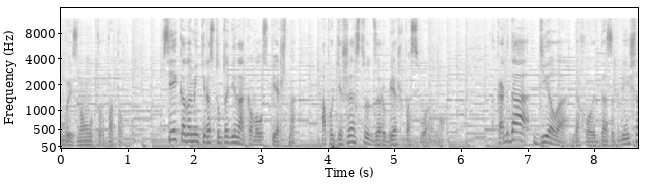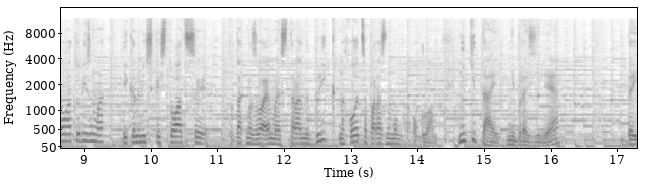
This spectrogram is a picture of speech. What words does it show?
выездному турпотоку. Все экономики растут одинаково успешно, а путешествуют за рубеж по-своему. Когда дело доходит до заграничного туризма и экономической ситуации, то так называемые страны БРИК находятся по разным углам. Ни Китай, ни Бразилия, да и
